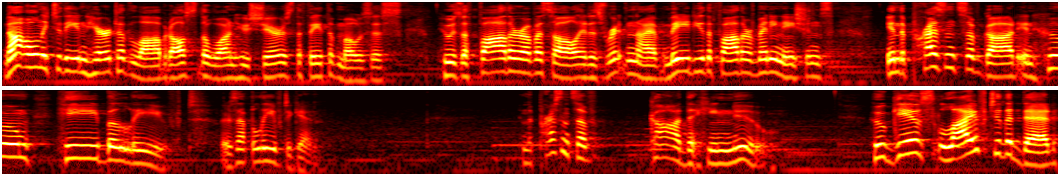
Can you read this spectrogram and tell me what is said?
Not only to the inheritor of the law, but also the one who shares the faith of Moses, who is the father of us all. It is written, I have made you the father of many nations in the presence of God in whom he believed. There's that believed again in the presence of God that he knew, who gives life to the dead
